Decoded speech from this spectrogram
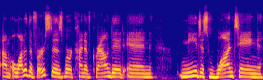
um, a lot of the verses were kind of grounded in me just wanting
